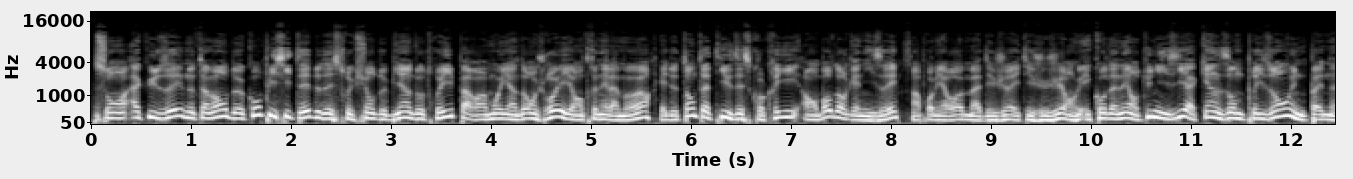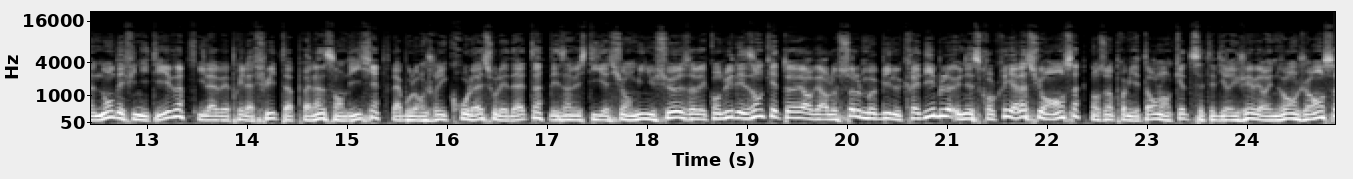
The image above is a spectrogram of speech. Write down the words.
sont accusés notamment de complicité de destruction de biens d'autrui par un moyen dangereux ayant entraîné la mort et de tentative d'escroquerie en bande organisée. Un premier homme a déjà été jugé et condamné en Tunisie à 15 ans de prison, une peine non définitive. Il avait pris la fuite après l'incendie. La boulangerie croulait sous les des investigations minutieuses avaient conduit les enquêteurs vers le seul mobile crédible, une escroquerie à l'assurance. Dans un premier temps, l'enquête s'était dirigée vers une vengeance,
